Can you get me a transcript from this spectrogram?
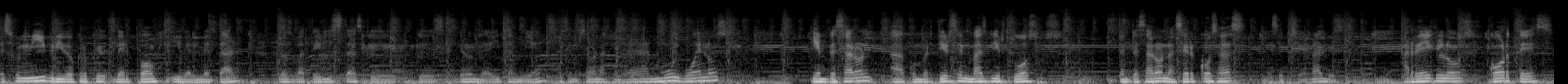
es un híbrido, creo que del punk y del metal. Los bateristas que, que salieron de ahí también, que se empezaron a generar, eran muy buenos y empezaron a convertirse en más virtuosos. Empezaron a hacer cosas excepcionales. Arreglos, cortes,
